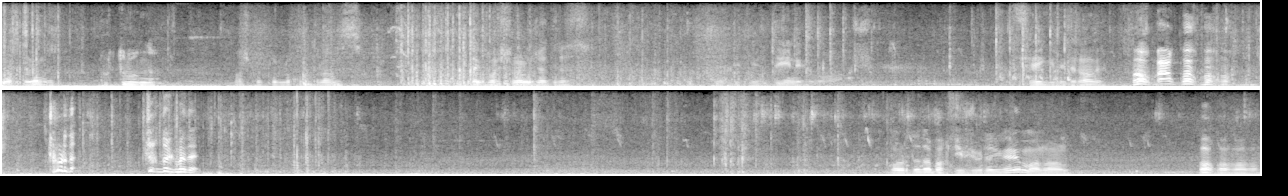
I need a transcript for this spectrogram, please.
Yerine koyayım da kurtul ondan. Başka türlü kurtulamaz. Tek başına mücadelesi. Geldik? Dini var. Şey gibidir abi. Bak bak bak bak bak. Çık orada. Çık dökmeden. Orada da bak civcivleri görüyor musun Allah'ım? Bak bak bak bak.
